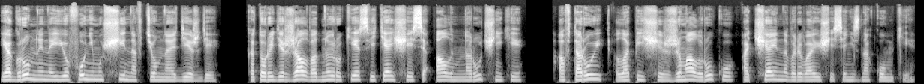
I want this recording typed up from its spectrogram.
и огромный на ее фоне мужчина в темной одежде, который держал в одной руке светящиеся алым наручники, а второй лапище сжимал руку отчаянно вырывающейся незнакомки.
